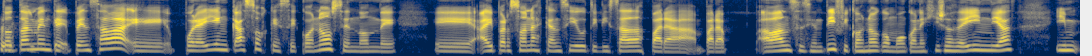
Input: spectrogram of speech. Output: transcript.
Totalmente. Pensaba eh, por ahí en casos que se conocen donde eh, hay personas que han sido utilizadas para, para avances científicos, ¿no? Como conejillos de indias. Y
